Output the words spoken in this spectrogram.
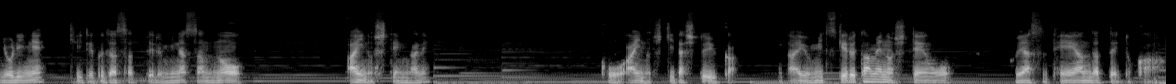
よりね、聞いてくださってる皆さんの愛の視点がね、こう愛の引き出しというか、愛を見つけるための視点を増やす提案だったりとか、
